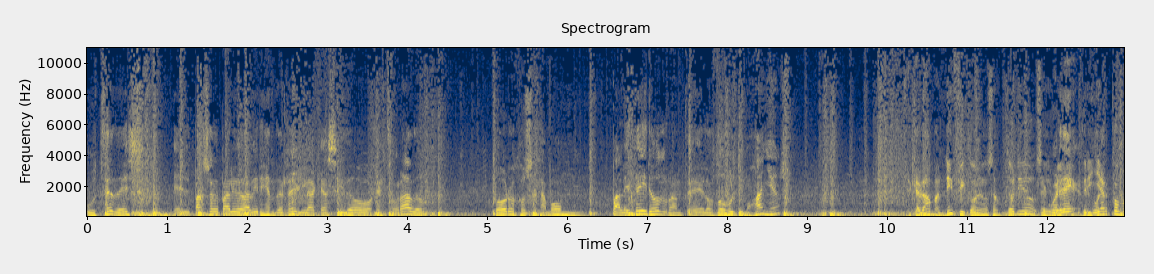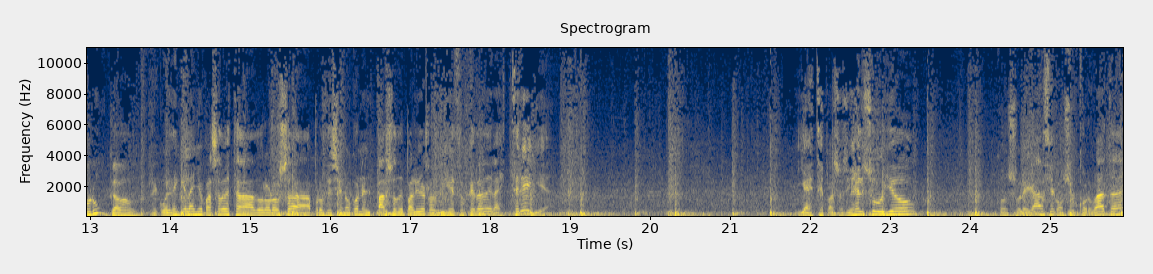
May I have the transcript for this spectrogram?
ustedes el paso de palio de la Virgen de Regla que ha sido restaurado por José Ramón Paleteiro durante los dos últimos años. Se ha quedado magnífico, ¿eh, José Antonio? Se Recuerde- ve brillar como nunca, vamos. Recuerden que el año pasado esta dolorosa procesionó con el paso de palio de Rodríguez Ojeda de la Estrella. Y a este paso, si es el suyo, con su elegancia, con sus corbatas.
